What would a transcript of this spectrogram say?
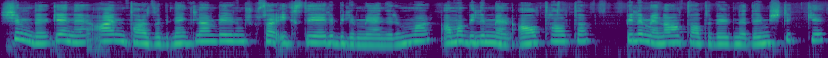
Şimdi gene aynı tarzda bir denklem verilmiş. Bu sefer x diye'li bilinmeyenlerim var. Ama bilinmeyen alt alta. Bilinmeyen alt alta verildiğinde demiştik ki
